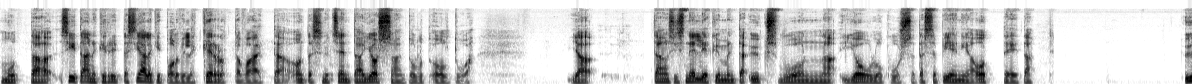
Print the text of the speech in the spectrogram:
mutta siitä ainakin riittäisi jälkipolville kerrottavaa, että on tässä nyt sentään jossain tullut oltua. Ja tämä on siis 41 vuonna joulukuussa, tässä pieniä otteita. 11.12.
